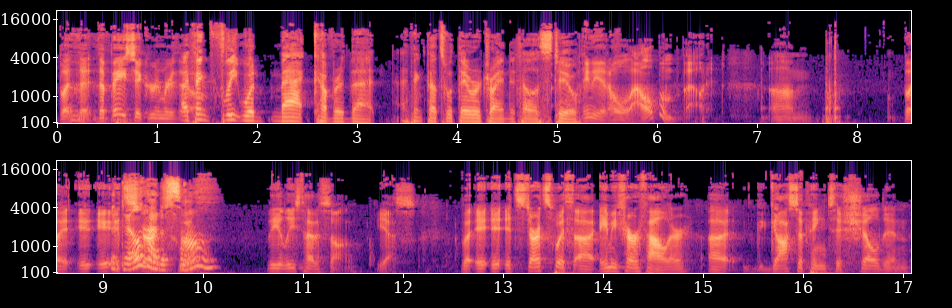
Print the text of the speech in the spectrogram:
But the the basic rumor, though, I think Fleetwood Mac covered that. I think that's what they were trying to tell us too. I think they had a whole album about it. Um, but it, it, it Adele had a starts with- song. they at least had a song, yes. But it, it, it starts with uh, Amy Farrah Fowler uh, gossiping to Sheldon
